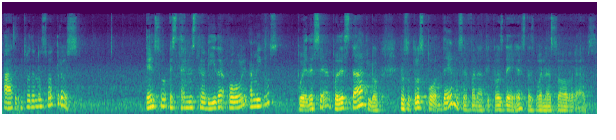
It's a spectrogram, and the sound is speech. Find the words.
hace dentro de nosotros. ¿Eso está en nuestra vida hoy, amigos? Puede ser, puede estarlo. Nosotros podemos ser fanáticos de estas buenas obras.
